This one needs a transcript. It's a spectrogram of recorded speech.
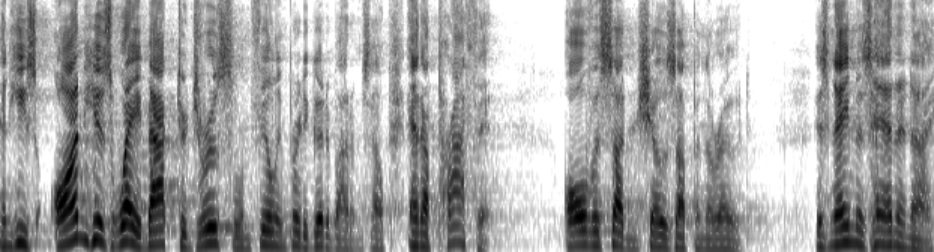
And he's on his way back to Jerusalem feeling pretty good about himself. And a prophet all of a sudden shows up in the road. His name is Hanani.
